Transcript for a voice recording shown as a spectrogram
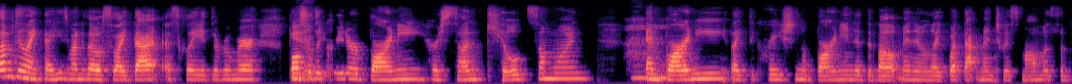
something like that. He's one of those. So like that escalated the rumor. But also Yeah. the creator Barney, her son killed someone, and Barney, like the creation of Barney and the development and like what that meant to his mom was the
